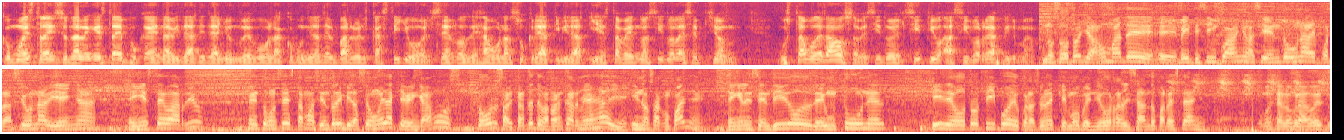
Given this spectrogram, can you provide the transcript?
Como es tradicional en esta época de Navidad y de Año Nuevo, la comunidad del barrio El Castillo o El Cerro deja volar su creatividad y esta vez no ha sido la excepción. Gustavo de la Osa, vecino del sitio, así lo reafirma. Nosotros llevamos más de 25 eh, años haciendo una decoración navideña en este barrio, entonces estamos haciendo la invitación a que vengamos todos los habitantes de Barranca Bermeja y, y nos acompañen en el encendido de un túnel y de otro tipo de decoraciones que hemos venido realizando para este año. ¿Cómo se ha logrado eso?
